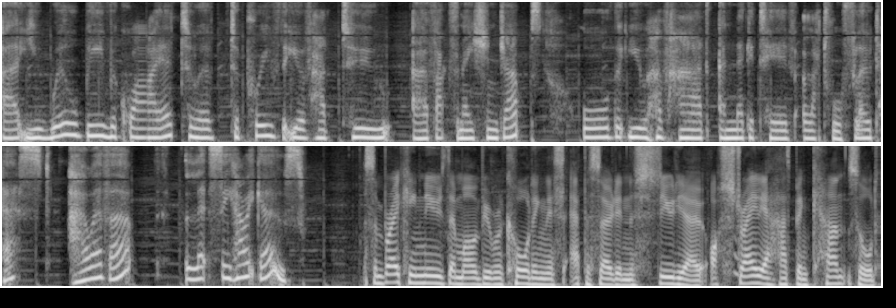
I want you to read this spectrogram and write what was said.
Uh, you will be required to, uh, to prove that you have had two uh, vaccination jabs or that you have had a negative lateral flow test. However, let's see how it goes. Some breaking news then while we'll be recording this episode in the studio. Australia has been cancelled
